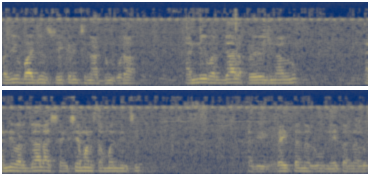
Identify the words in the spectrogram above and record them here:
పదవి బాధ్యతలు స్వీకరించిన నాటి కూడా అన్ని వర్గాల ప్రయోజనాలను అన్ని వర్గాల సంక్షేమానికి సంబంధించి అది రైతన్నలు నేతన్నలు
